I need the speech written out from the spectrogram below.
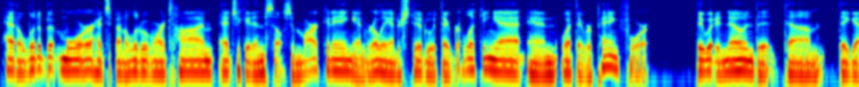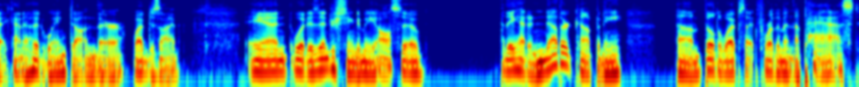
had a little bit more, had spent a little bit more time educating themselves in marketing and really understood what they were looking at and what they were paying for, they would have known that um, they got kind of hoodwinked on their web design. And what is interesting to me also, they had another company um, build a website for them in the past,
